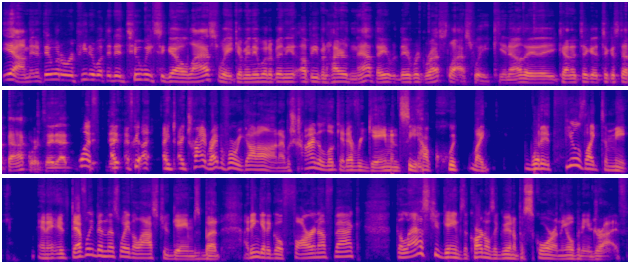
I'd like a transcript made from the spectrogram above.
yeah, I mean, if they would have repeated what they did two weeks ago last week, I mean, they would have been up even higher than that. They they regressed last week. You know, they they kind of took a took a step backwards. They had Well, I, I, I feel I I tried right before we got on. I was trying to look at every game and see how quick, like, what it feels like to me. And it's definitely been this way the last two games, but I didn't get to go far enough back. The last two games, the Cardinals have given up a score on the opening drive,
